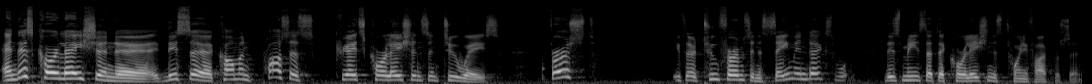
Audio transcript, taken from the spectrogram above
and this correlation, uh, this uh, common process creates correlations in two ways. First, if there are two firms in the same index, this means that the correlation is 25%.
